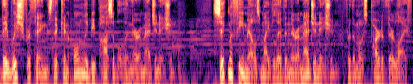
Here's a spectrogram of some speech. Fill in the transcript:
They wish for things that can only be possible in their imagination. Sigma females might live in their imagination for the most part of their life,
